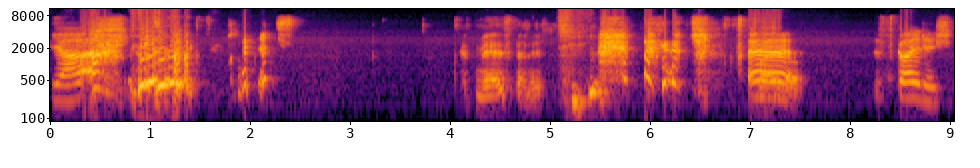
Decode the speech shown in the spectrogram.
ja. Mehr ist da nicht. äh, ist goldig.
